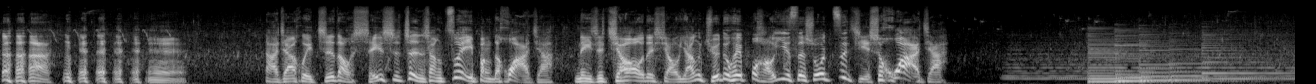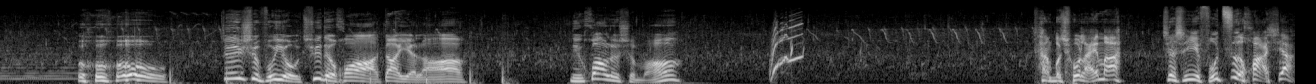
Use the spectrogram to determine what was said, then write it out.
大家会知道谁是镇上最棒的画家。那只骄傲的小羊绝对会不好意思说自己是画家。哦吼吼！真是幅有趣的画，大野狼。你画了什么？看不出来吗？这是一幅自画像，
